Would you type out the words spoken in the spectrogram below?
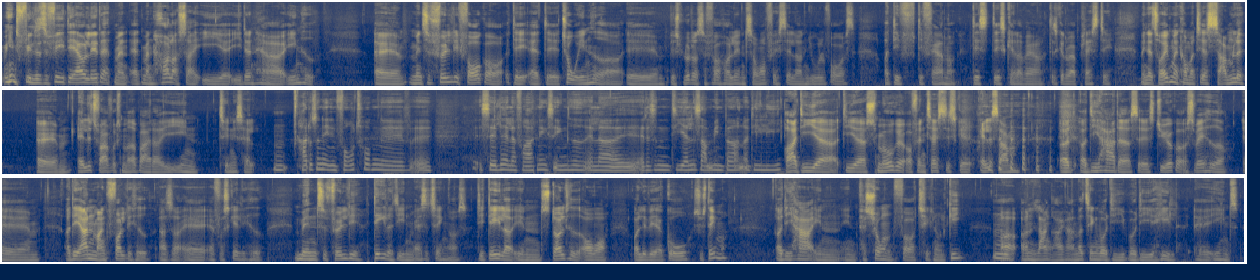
min filosofi, det er jo lidt, at man, at man holder sig i, øh, i den her enhed. Øh, men selvfølgelig foregår det, at øh, to enheder øh, beslutter sig for at holde en sommerfest eller en julefrokost. Og det, det er fair nok. Det, det, skal der være, det skal der være plads til. Men jeg tror ikke, man kommer til at samle øh, alle Trifox medarbejdere i en tennishal. Mm. Har du sådan en foretrukken øh, øh, celle- eller forretningsenhed, eller øh, er det sådan, de er alle sammen mine børn, og de er lige? Nej, de er, de er smukke og fantastiske alle sammen, og, og de har deres øh, styrker og svagheder. Øh, og det er en mangfoldighed altså af, af forskellighed. Men selvfølgelig deler de en masse ting også. De deler en stolthed over at levere gode systemer, og de har en, en passion for teknologi mm. og, og en lang række andre ting, hvor de, hvor de er helt øh, ens.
